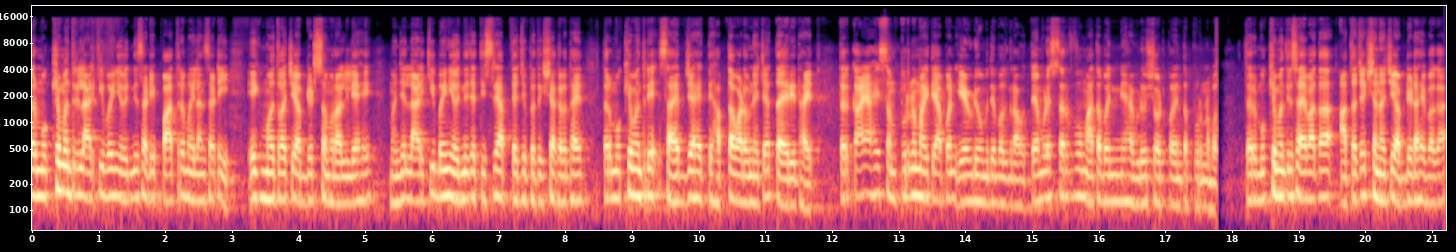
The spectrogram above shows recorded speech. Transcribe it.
तर मुख्यमंत्री लाडकी बहीण योजनेसाठी पात्र महिलांसाठी एक महत्त्वाची अपडेट समोर आलेली आहे. म्हणजे लाडकी बहीण योजनेच्या तिसऱ्या हप्त्याची प्रतीक्षा करत आहेत. तर मुख्यमंत्री साहेब जे आहेत ते हप्ता वाढवण्याच्या तयारीत आहेत. तर काय आहे? संपूर्ण माहिती आपण या व्हिडिओमध्ये बघणार आहोत. त्यामुळे सर्व माता बहिणींनी हा व्हिडिओ शेवटपर्यंत पूर्ण बघा. तर मुख्यमंत्री साहेब आता आताच्या क्षणाची अपडेट आहे बघा.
